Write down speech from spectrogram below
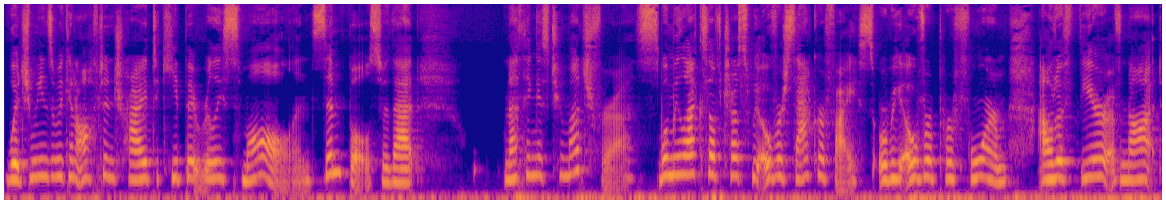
which means we can often try to keep it really small and simple so that nothing is too much for us. When we lack self trust, we over sacrifice or we overperform out of fear of not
